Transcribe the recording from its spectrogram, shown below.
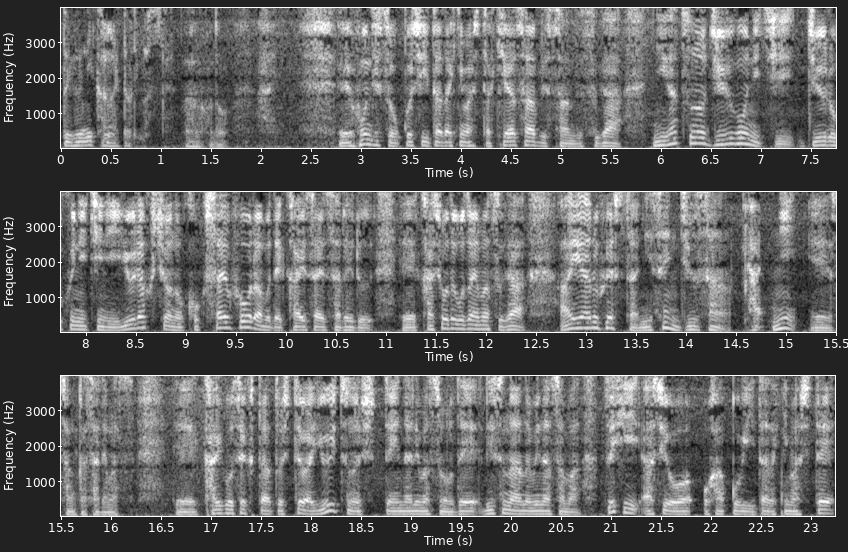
というふうに考えております。なるほど。はいえー、本日お越しいただきましたケアサービスさんですが2月の15日16日に有楽町の国際フォーラムで開催される、えー、歌唱でございますが IR フェスタ2013に、はい、えー、参加されます、えー、介護セクターとしては唯一の出展になりますのでリスナーの皆様ぜひ足をお運びいただきまして、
